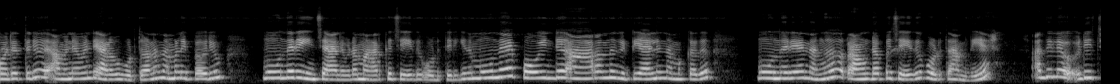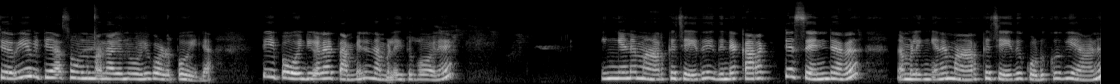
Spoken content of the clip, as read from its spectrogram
ഓരോരുത്തരും അവനവന്റെ അളവ് കൊടുത്തോണം നമ്മളിപ്പോൾ ഒരു മൂന്നര ഇഞ്ചാണ് ഇവിടെ മാർക്ക് ചെയ്ത് കൊടുത്തിരിക്കുന്നത്. മൂന്ന് പോയിന്റ് ആറെന്ന് കിട്ടിയാലും നമുക്കത് മൂന്നരയെന്ന് അങ്ങ് റൗണ്ട് അപ്പ് ചെയ്ത് കൊടുത്താൽ മതിയേ അതിൽ ഒരു ചെറിയ വ്യത്യാസമൊന്നും വന്നാലൊന്നും ഒരു കുഴപ്പമില്ല ഈ പോയിന്റുകളെ തമ്മിൽ നമ്മൾ ഇതുപോലെ ഇങ്ങനെ മാർക്ക് ചെയ്ത് ഇതിന്റെ കറക്റ്റ് സെന്റർ നമ്മളിങ്ങനെ മാർക്ക് ചെയ്ത് കൊടുക്കുകയാണ്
